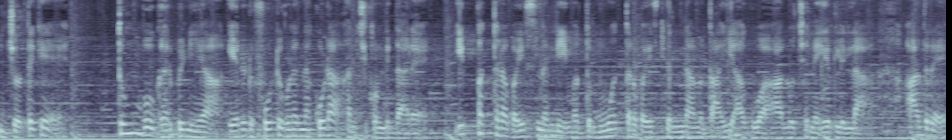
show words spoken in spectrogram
ಜೊತೆಗೆ ತುಂಬು ಗರ್ಭಿಣಿಯ ಎರಡು ಫೋಟೋಗಳನ್ನು ಕೂಡ ಹಂಚಿಕೊಂಡಿದ್ದಾರೆ. ಇಪ್ಪತ್ತರ ವಯಸ್ಸಿನಲ್ಲಿ ಮತ್ತು ಮೂವತ್ತರ ವಯಸ್ಸಿನಲ್ಲಿ ನಾನು ತಾಯಿ ಆಗುವ ಆಲೋಚನೆ ಇರಲಿಲ್ಲ. ಆದರೆ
